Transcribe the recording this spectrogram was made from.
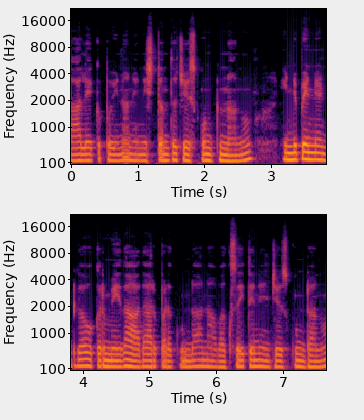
బాగాలేకపోయినా నేను ఇష్టంతో చేసుకుంటున్నాను. ఇండిపెండెంట్గా ఒకరి మీద ఆధారపడకుండా నా వర్క్స్ అయితే నేను చేసుకుంటాను.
